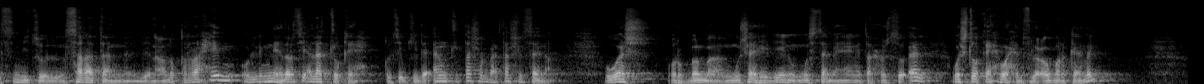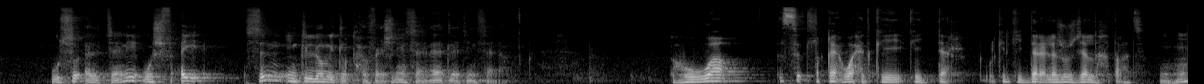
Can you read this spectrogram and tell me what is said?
سميتو السرطان ديال عنق الرحم واللي من هضرتي على التلقيح. قلتي ابتداء من 13 14 سنه واش ربما المشاهدين والمستمعين يطرحوا السؤال واش تلقيح واحد في العمر كامل؟ والسؤال الثاني واش في أي سن يمكن لهم يتلقحوا في 20 سنة 30 سنة؟ هو تلقيح واحد كيدار. ولكن كيدار على جوج ديال الخطرات. من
